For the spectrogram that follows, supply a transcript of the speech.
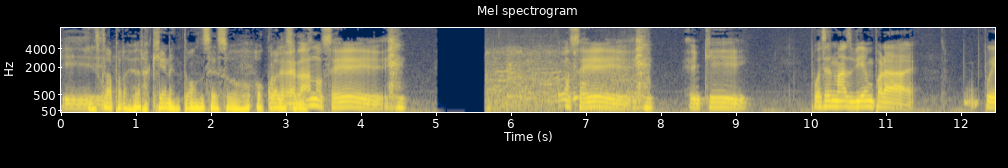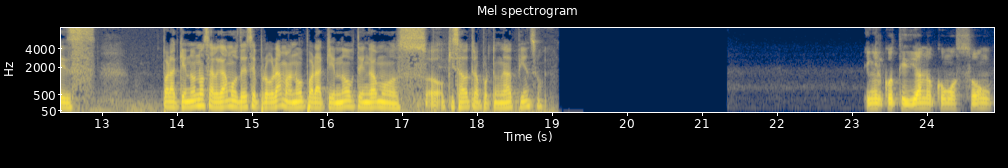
y, está para ayudar a quién entonces o, o pues cuáles la verdad no sé, no sé en qué. Pues es más bien para, pues para que no nos salgamos de ese programa, ¿no? Para que no obtengamos quizá otra oportunidad, pienso. En el cotidiano, ¿cómo son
